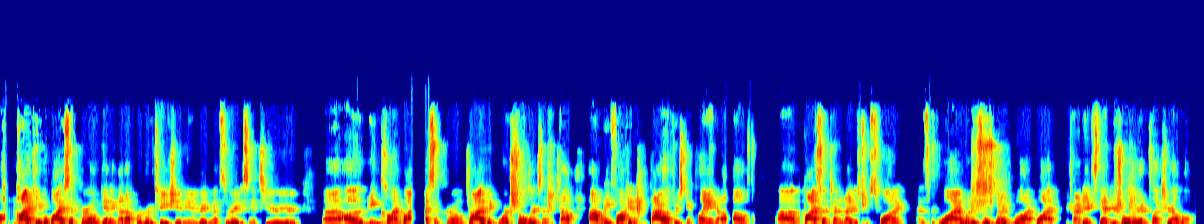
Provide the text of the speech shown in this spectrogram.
A mm-hmm. high cable bicep curl, getting that upward rotation, integrating that serratus anterior, uh, an incline bicep curl, driving more shoulder extension. Tell how many fucking powerlifters complain of uh, bicep tendonitis from squatting. And it's like, why? What is it? Why, why? Why? You're trying to extend your shoulder and flex your elbow.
